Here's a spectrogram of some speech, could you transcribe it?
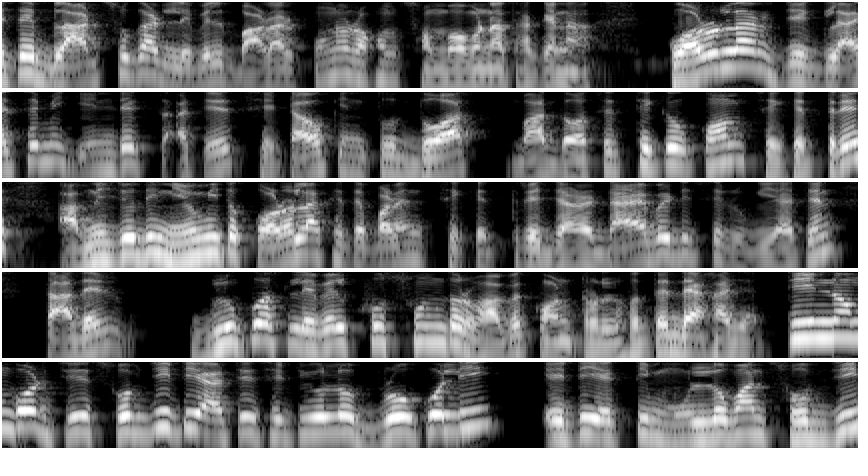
এতে ব্লাড সুগার লেভেল বাড়ার কোনো রকম সম্ভাবনা থাকে না। করলার যে গ্লাইসেমিক ইন্ডেক্স আছে, সেটাও কিন্তু দশ বা দশের থেকেও কম। সেক্ষেত্রে আপনি যদি নিয়মিত করলা খেতে পারেন, সেক্ষেত্রে যারা ডায়াবেটিসের রুগী আছেন, তাদের গ্লুকোজ লেভেল খুব সুন্দরভাবে কন্ট্রোল হতে দেখা যায়। তিন নম্বর যে সবজিটি আছে, সেটি হলো ব্রোকলি এটি একটি মূল্যবান সবজি।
